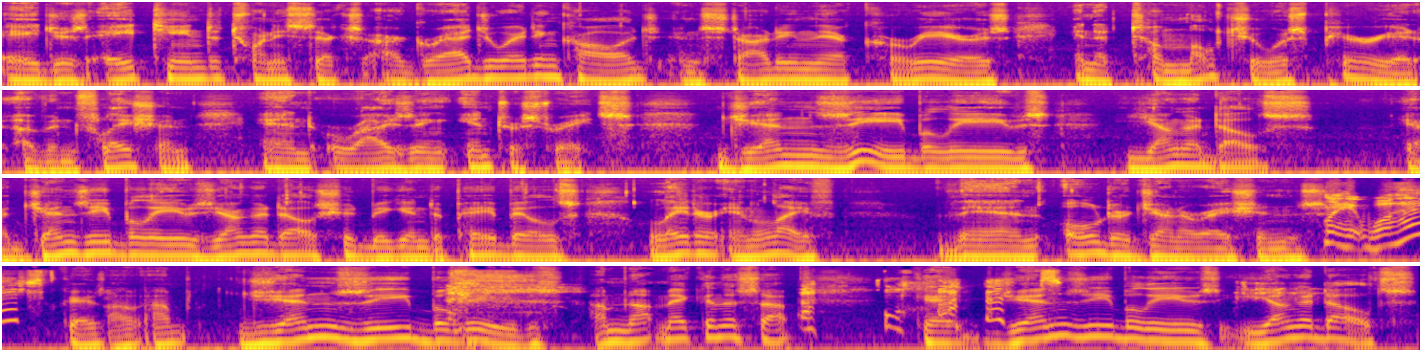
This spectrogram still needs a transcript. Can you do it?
ages 18 to 26 are graduating college and starting their careers in a tumultuous period of inflation and rising interest rates. Gen Z believes young adults yeah, Gen Z believes young adults should begin to pay bills later in life than older generations. Wait, what? Okay, I- I'm, Gen Z believes, I'm not making this up. Okay, Gen Z believes young adults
